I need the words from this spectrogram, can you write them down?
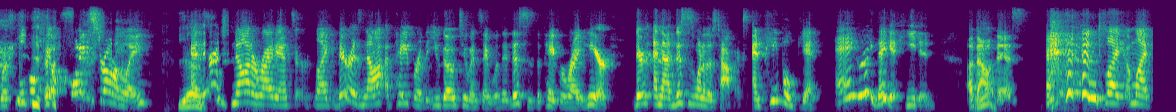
Where people feel quite strongly, Yes. and there is not a right answer. Like there is not a paper that you go to and say, "Well, this is the paper right here." There, and that this is one of those topics, and people get angry. They get heated about this, and like I'm like,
